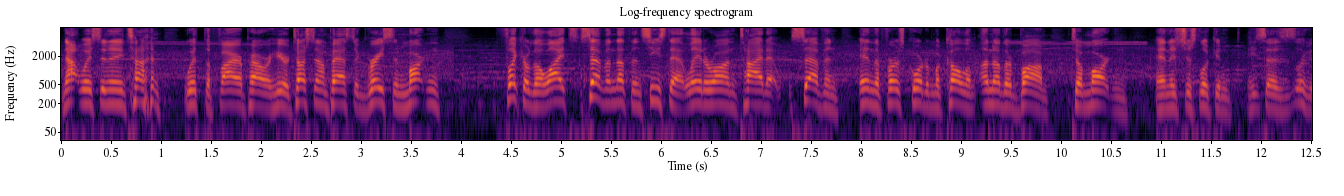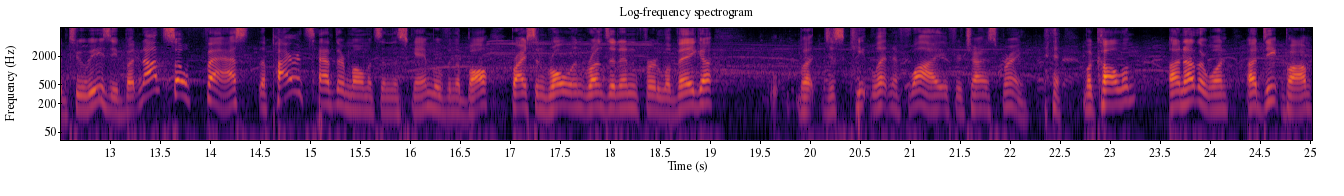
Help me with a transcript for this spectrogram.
not wasting any time with the firepower here. Touchdown pass to Grayson Martin. Flicker the lights, 7 0 CStat. Later on, tied at 7 in the first quarter. McCullum, another bomb to Martin. And it's just looking, he says it's looking too easy, but not so fast. The Pirates have their moments in this game, moving the ball. Bryson Rowland runs it in for La Vega but just keep letting it fly if you're China Spring. McCullum, another one, a deep bomb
